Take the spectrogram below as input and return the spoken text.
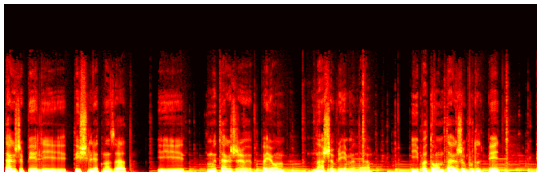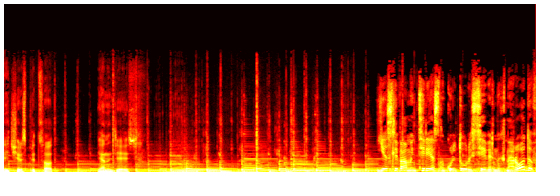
также пели тысячи лет назад, и мы также поем наше время, да. И потом также будут петь лет через 500, я надеюсь. Если вам интересна культура северных народов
